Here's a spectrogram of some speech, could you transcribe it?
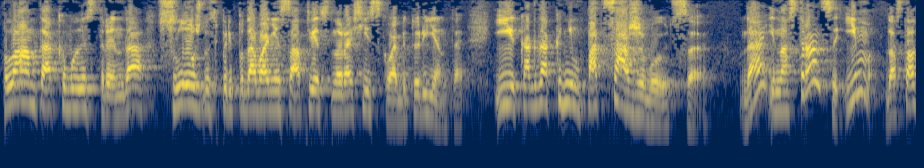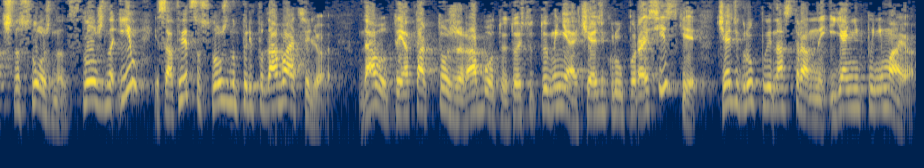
план так выстроен, да, сложность преподавания, соответственно, российского абитуриента, и когда к ним подсаживаются да, иностранцы, им достаточно сложно. Сложно им и, соответственно, сложно преподавателю. Да, вот я так тоже работаю. То есть вот у меня часть группы российские, часть группы иностранные, и я не понимаю.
